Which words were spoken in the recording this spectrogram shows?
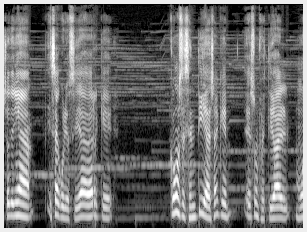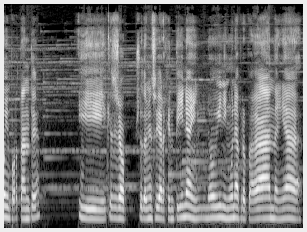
yo tenía esa curiosidad de ver que cómo se sentía, ya que es un festival muy importante. Y qué sé yo, yo también soy argentina y no vi ninguna propaganda ni nada.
